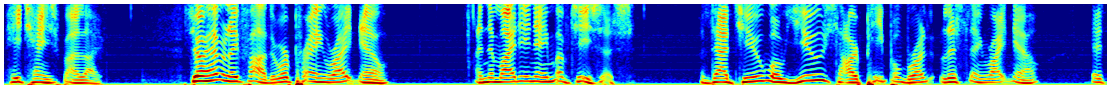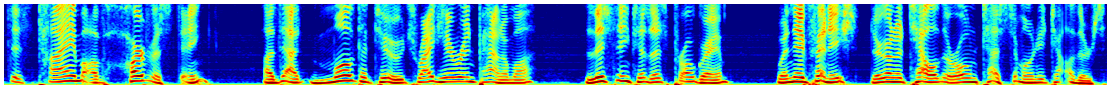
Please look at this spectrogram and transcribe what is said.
He changed my life. So, Heavenly Father, we're praying right now in the mighty name of Jesus that you will use our people listening right now at this time of harvesting, uh, that multitudes right here in Panama listening to this program, when they finish, they're going to tell their own testimony to others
